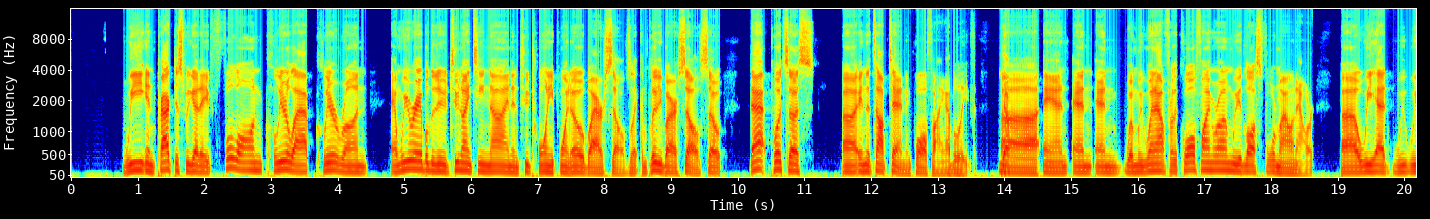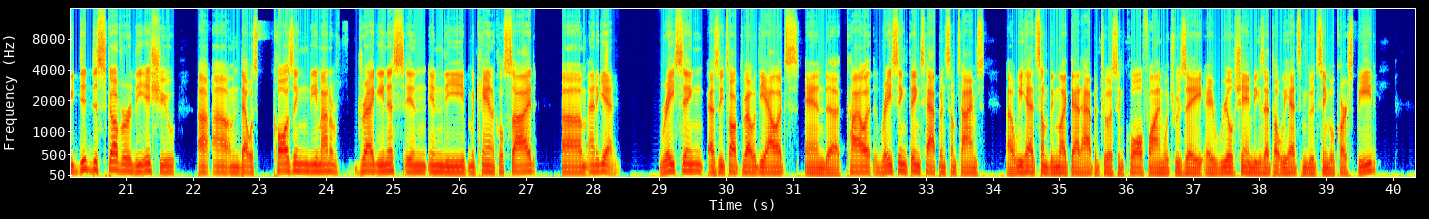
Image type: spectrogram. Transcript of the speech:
we in practice we got a full on clear lap, clear run, and we were able to do 219.9 and 220.0 by ourselves, like completely by ourselves. So that puts us uh, in the top 10 in qualifying, I believe. Yep. Uh, and and and when we went out for the qualifying run, we had lost four mile an hour. Uh, we had we we did discover the issue uh, um, that was causing the amount of dragginess in in the mechanical side. Um, and again, racing, as we talked about with the Alex and uh, Kyle, racing things happen sometimes. Uh, we had something like that happen to us in qualifying, which was a a real shame because I thought we had some good single car speed,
